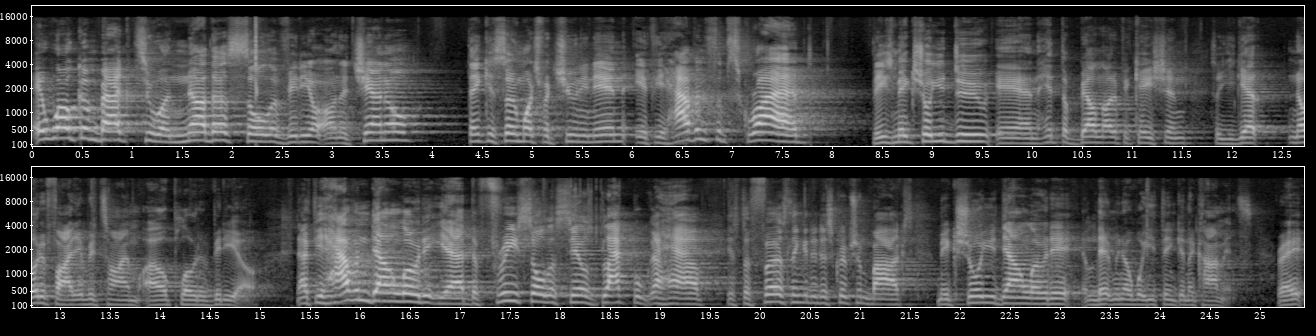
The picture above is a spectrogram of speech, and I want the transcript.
Hey, welcome back to another solar video on the channel. Thank you so much for tuning in. If you haven't subscribed, please make sure you do and hit the bell notification so you get notified every time I upload a video. Now, if you haven't downloaded it yet, the free solar sales black book I have is the first link in the description box. Make sure you download it and let me know what you think in the comments, right?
